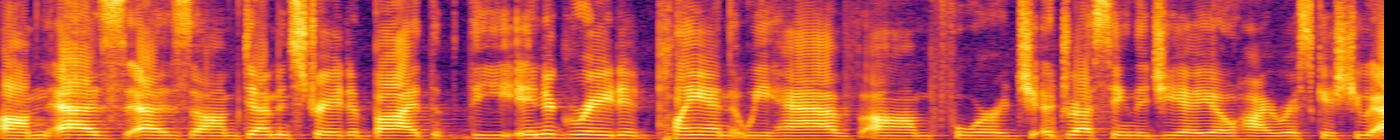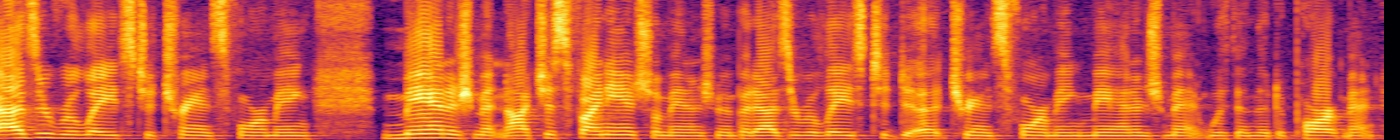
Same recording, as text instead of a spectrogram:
um, as, as um, demonstrated by the, the integrated plan that we have um, for addressing the GAO high-risk issue as it relates to transforming management, not just financial management, but as it relates to uh, transforming management within the department.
